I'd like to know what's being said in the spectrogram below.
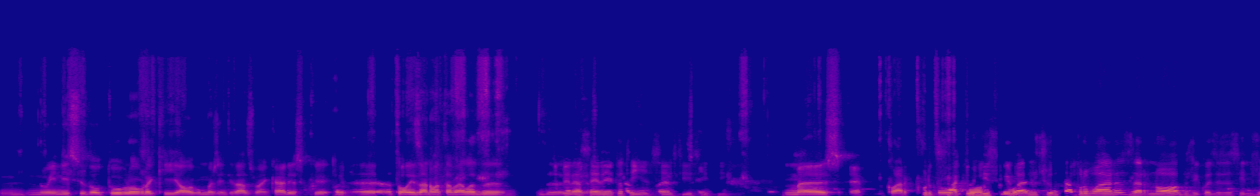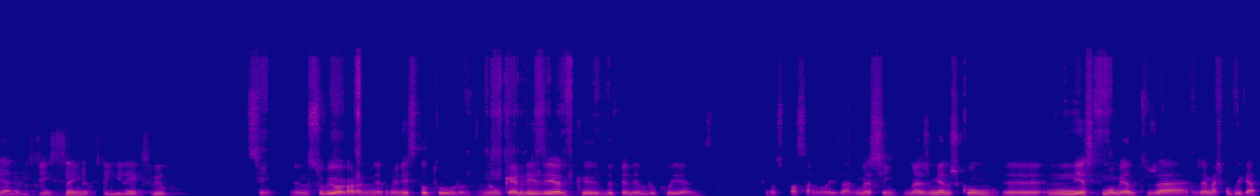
no início de outubro houve aqui algumas entidades bancárias que uh, atualizaram a tabela de. de era essa a ideia que eu tinha, sim, sim, sim. sim. Mas é claro que. Porque de facto, no início do ano chegou-se a aprovar 09 e coisas assim do género. Isso sim, sim, mas tenho ideia que subiu. Sim, subiu agora no início de outubro. Não quer dizer que, dependendo do cliente, não se possa analisar. Mas sim, mas menos com, uh, neste momento já, já é mais complicado.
